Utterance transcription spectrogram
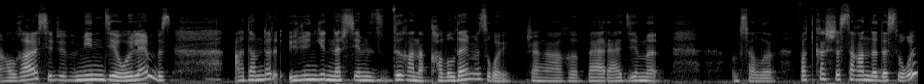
Алға себебі мен де ойлаймын біз адамдар үйренген нәрсемізді ғана қабылдаймыз ғой. Жаңағы бәрі әдемі мысалы подкаст жасағанда да сол ғой.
